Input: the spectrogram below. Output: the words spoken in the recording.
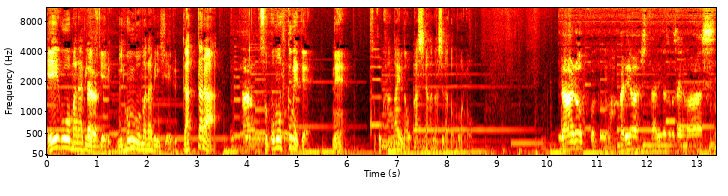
英語を学びに来ている日本語を学びに来ている。だったらそこも含めてねそこ考えるのはおかしな話だと思うよなるほど、わかりました。ありがとうございます。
